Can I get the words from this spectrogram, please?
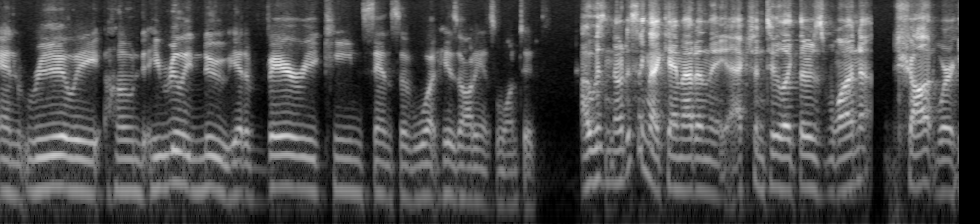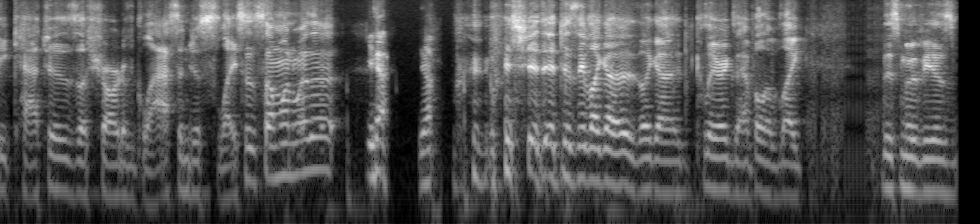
and really honed he really knew he had a very keen sense of what his audience wanted I was noticing that came out in the action too. Like, there's one shot where he catches a shard of glass and just slices someone with it. Yeah, yeah. Which it, it just seemed like a like a clear example of like this movie is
